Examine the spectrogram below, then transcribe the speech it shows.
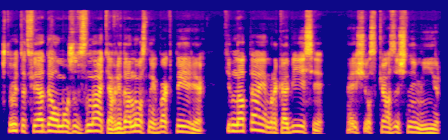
Что этот феодал может знать о вредоносных бактериях, темнота и мракобесие, а еще сказочный мир?»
